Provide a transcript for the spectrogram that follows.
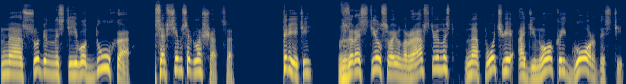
на особенности его духа совсем соглашаться. Третий взрастил свою нравственность на почве одинокой гордости.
